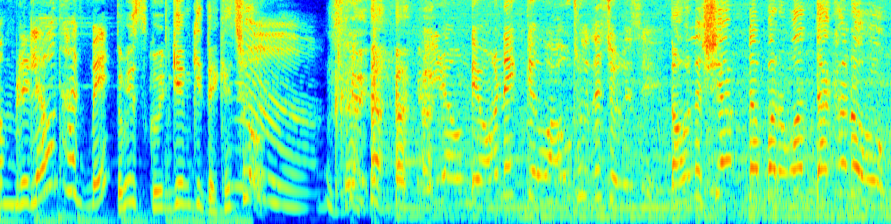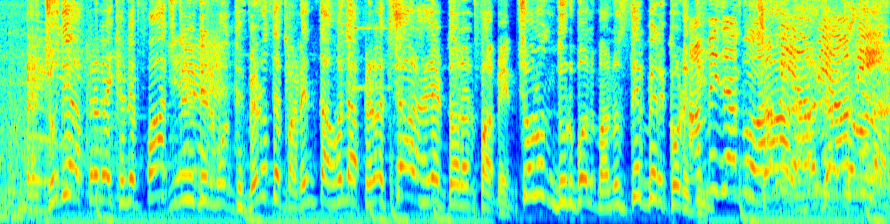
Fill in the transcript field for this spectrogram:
আমব্রেলাও থাকবে। তুমি স্কুইড গেম কি দেখেছ? হুম। এই রাউন্ডে অনেক কেউ আউট হতে চলেছে। তাহলে শেফ নাম্বার ওয়ান দেখানো হোক। যদি আপনারা এখানে পাঁচ মিনিটের মধ্যে বেরোতে পারেন তাহলে আপনারা চার হাজার ডলার পাবেন। চলুন দুর্বল মানুষদের বের করে আমি যাব, চার আমি, আমি, হাজার আমি। ডলার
